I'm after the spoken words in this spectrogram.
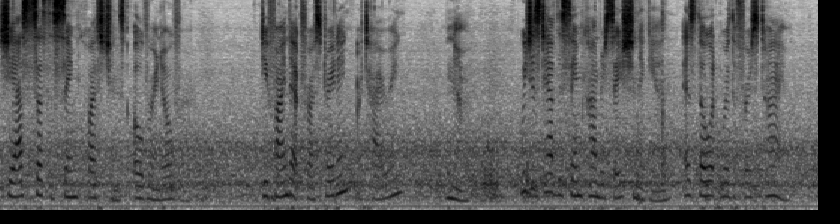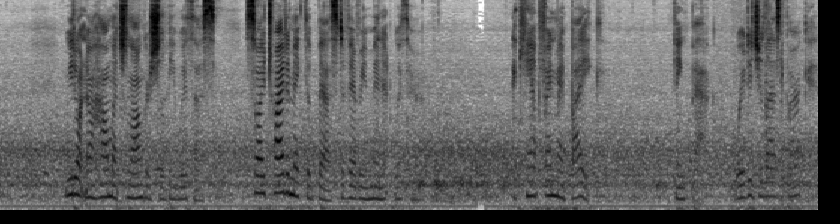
She asks us the same questions over and over. Do you find that frustrating or tiring? No. We just have the same conversation again, as though it were the first time. We don't know how much longer she'll be with us, so I try to make the best of every minute with her. I can't find my bike. Think back. Where did you last park it?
